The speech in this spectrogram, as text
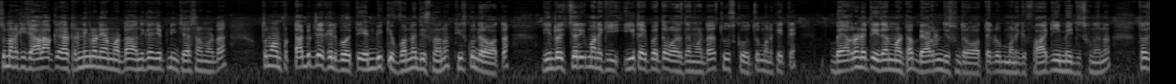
సో మనకి చాలా ట్రెండింగ్లో ఉన్నాయి అనమాట అందుకని చెప్పి నేను చేస్తాను అనమాట సో మనం టాపిక్లోకి వెళ్ళిపోతే ఎంబీకి వన్ తీసుకున్నాను తీసుకున్న తర్వాత దీంట్లో వచ్చేసరికి మనకి ఈ టైప్ అయితే వస్తుంది అనమాట చూసుకోవచ్చు మనకైతే. బ్యాక్గ్రౌండ్ అయితే ఇదనమాట బ్యాక్గ్రౌండ్ తీసుకున్న తర్వాత ఇక్కడ మనకి ఫాకి ఇమేజ్ తీసుకున్నాను. తర్వాత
